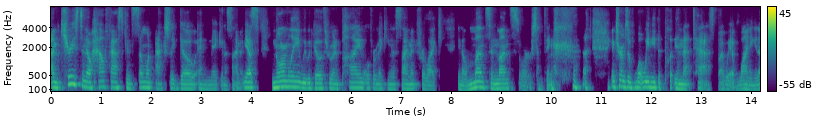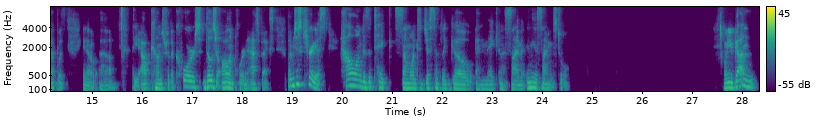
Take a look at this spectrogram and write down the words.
I'm curious to know how fast can someone actually go and make an assignment? Yes, normally we would go through and pine over making an assignment for like, you know, months and months or something in terms of what we need to put in that task by way of lining it up with, you know, uh, the outcomes for the course. Those are all important aspects. But I'm just curious, how long does it take someone to just simply go and make an assignment in the assignments tool? When you've gotten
